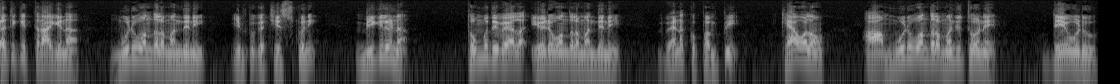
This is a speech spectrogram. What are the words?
గతికి త్రాగిన మూడు వందల మందిని ఎంపిక చేసుకుని మిగిలిన తొమ్మిది వేల ఏడు వందల మందిని వెనక్కు పంపి కేవలం ఆ మూడు వందల మందితోనే దేవుడు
